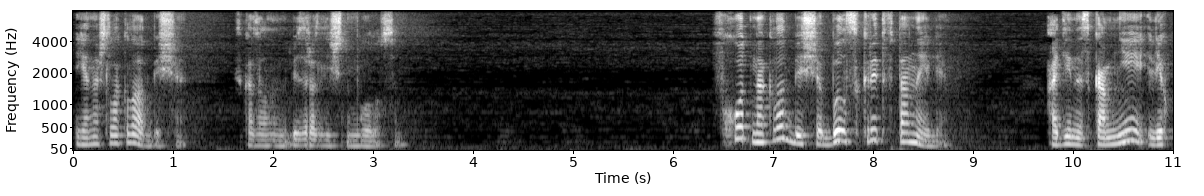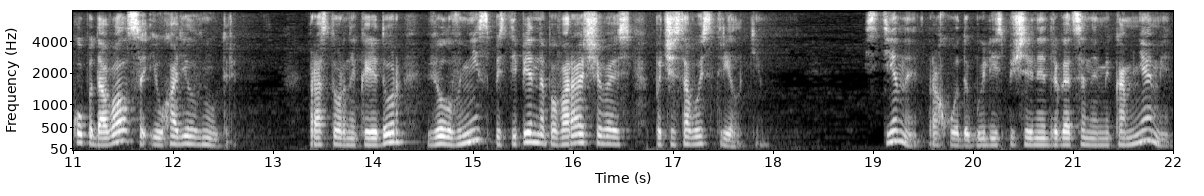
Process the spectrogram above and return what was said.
«Я нашла кладбище», — сказала она безразличным голосом. Вход на кладбище был скрыт в тоннеле. Один из камней легко подавался и уходил внутрь. Просторный коридор вел вниз, постепенно поворачиваясь по часовой стрелке. Стены прохода были испещрены драгоценными камнями.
